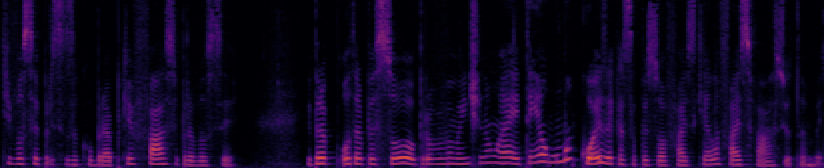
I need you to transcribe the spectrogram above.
que você precisa cobrar, porque é fácil para você. E para outra pessoa, provavelmente não é. E tem alguma coisa que essa pessoa faz que ela faz fácil também.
